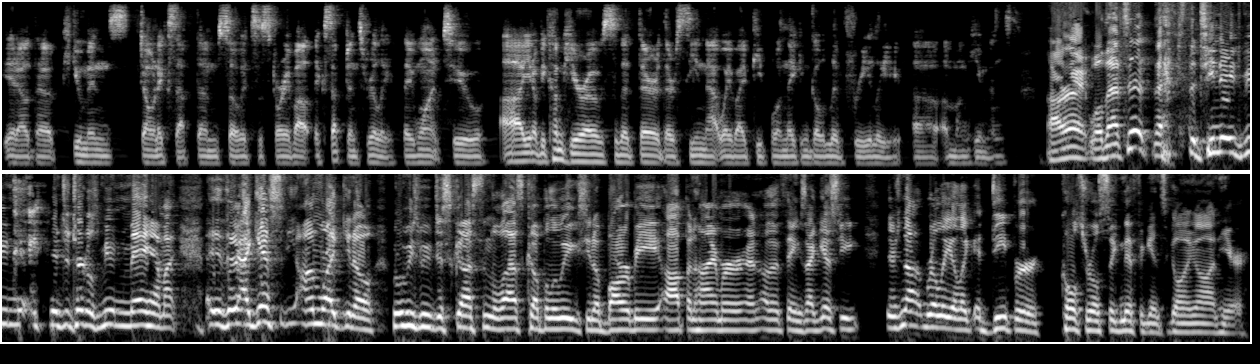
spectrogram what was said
you know, the humans don't accept them. So it's a story about acceptance, really. They want to, uh, you know, become heroes so that they're they're seen that way by people and they can go live freely uh, among humans. All right. Well, that's it. That's the Teenage Mutant Ninja Turtles Mutant Mayhem. I, I guess, unlike, you know, movies we've discussed in the last couple of weeks, you know, Barbie, Oppenheimer, and other things, I guess you there's not really a, like a deeper cultural significance going on here.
